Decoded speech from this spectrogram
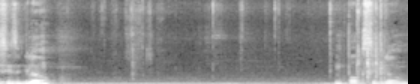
this is glue. Epoxy glue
